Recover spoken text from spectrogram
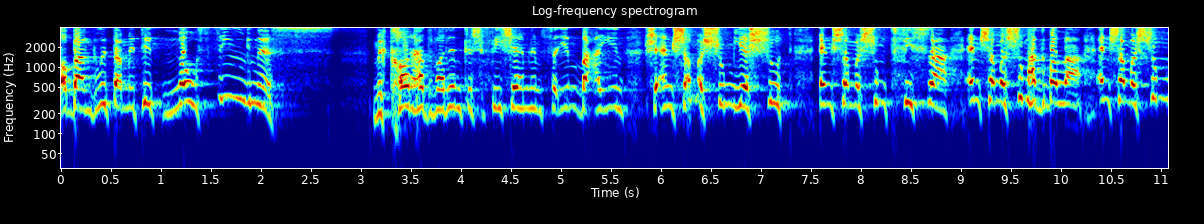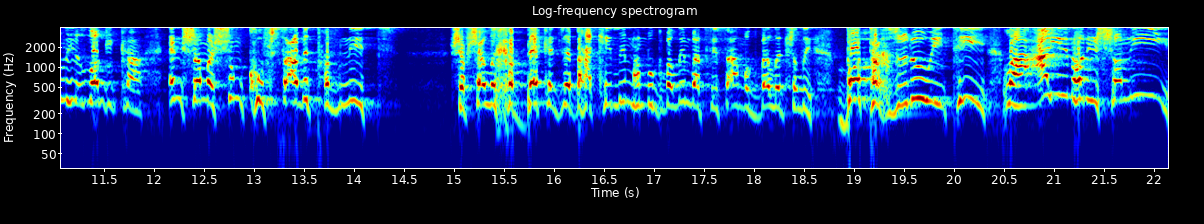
או באנגלית אמיתית, no thingness. מקור הדברים כפי שהם נמצאים בעין, שאין שם שום ישות, אין שם שום תפיסה, אין שם שום הגבלה, אין שם שום לוגיקה, אין שם שום קופסה ותבנית. שאפשר לחבק את זה בכלים המוגבלים והתפיסה המוגבלת שלי. בוא תחזרו איתי לעין הראשוני,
